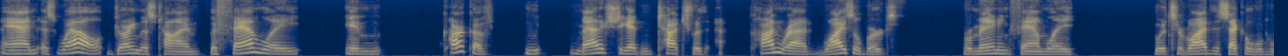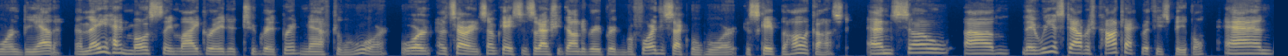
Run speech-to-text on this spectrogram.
and as well during this time, the family in Kharkov managed to get in touch with Konrad Weisselberg's remaining family who had survived the Second World War in Vienna. And they had mostly migrated to Great Britain after the war, or uh, sorry, in some cases had actually gone to Great Britain before the Second World War, escaped the Holocaust. And so um, they reestablished contact with these people, and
